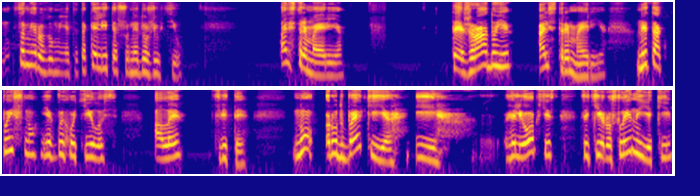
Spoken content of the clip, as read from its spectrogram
Ну, самі розумієте, таке літо, що не до живців. Альстремерія. Теж радує альстремерія. Не так пишно, як би хотілося, але цвіте. Ну, рудбекія і геліопсіс це ті рослини, які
